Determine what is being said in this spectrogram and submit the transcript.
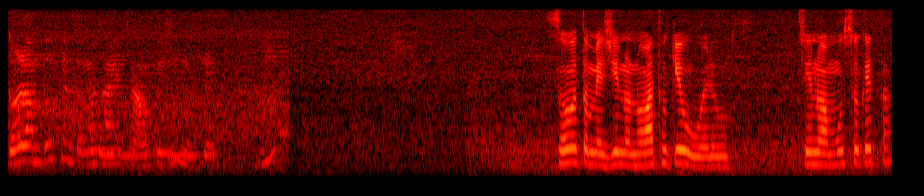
ગળામાં દુખે ને તો મજા આવે આવતી જીનું કે. હમ? જો તમે જીનોનું માથું કેવું વળ્યું? જીનો આમ ઊંચું કહેતા?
